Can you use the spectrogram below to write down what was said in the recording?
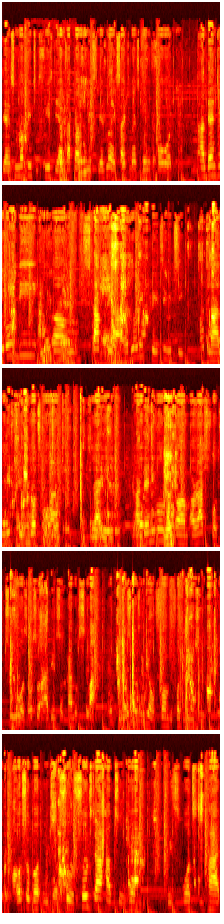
there's nothing to feed the attackers with. There's no excitement going forward. And then the only um, star player or the only creativity in our midfield got injured, right? And then even um, a Rashford too was also adding some kind of spark because he was really on form before the injury. Also got injured. So Solskjaer had to work with what he had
